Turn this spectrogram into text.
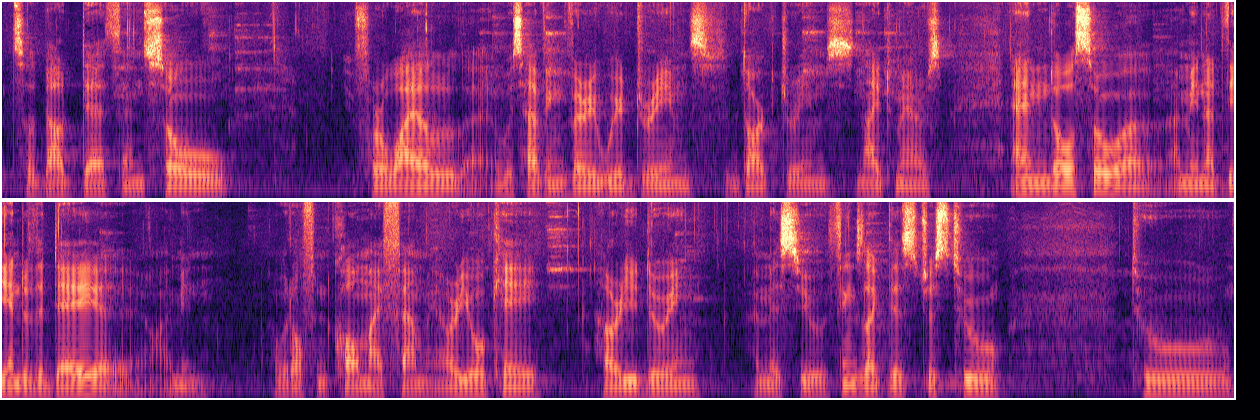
it's about death. And so, for a while, I was having very weird dreams, dark dreams, nightmares, and also, uh, I mean, at the end of the day, uh, I mean, I would often call my family, "Are you okay? How are you doing? I miss you." Things like this, just to to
